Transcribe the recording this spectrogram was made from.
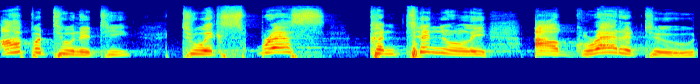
opportunity to express continually our gratitude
